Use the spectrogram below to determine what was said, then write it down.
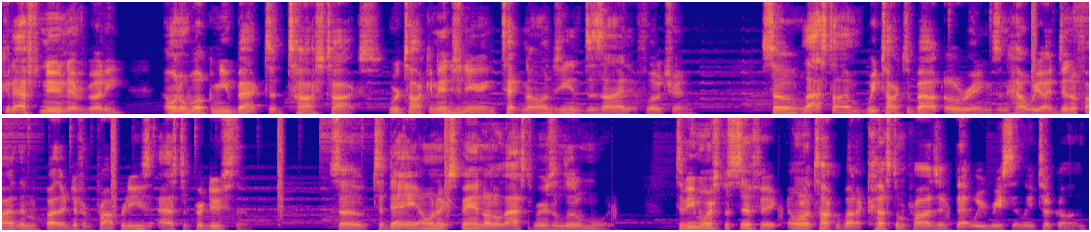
Good afternoon, everybody. I want to welcome you back to Tosh Talks. We're talking engineering, technology, and design at Flowtrend. So, last time we talked about O rings and how we identify them by their different properties as to produce them. So, today I want to expand on elastomers a little more. To be more specific, I want to talk about a custom project that we recently took on.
